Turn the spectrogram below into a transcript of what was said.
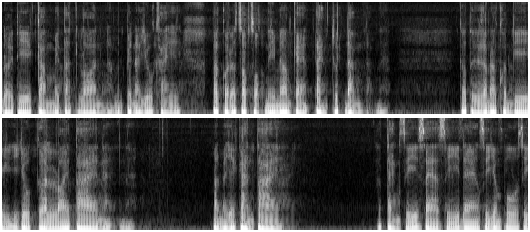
โดยที่กรรมไม่ตัดรอนนะมันเป็นอายุไข ปรากฏว่าศพศพนี้ไม่ต้องแกะแต่งชุดดำนะก็ถือกันว่าคนที่อายุเกินร้อยตายนะนะ มันไม่ใช่การตาย ก็แต่งสีแสสีแดง สีชมพู สี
